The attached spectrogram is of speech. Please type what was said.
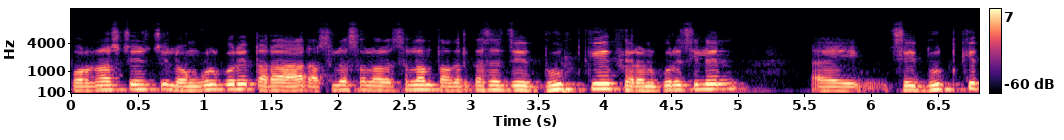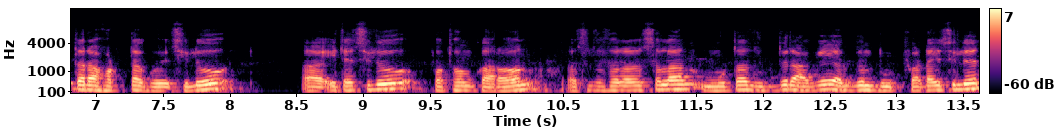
পররাষ্ট্র নীতি লঙ্ঘন করে তারা রাসুল্লাহ সাল্লাহ সাল্লাম তাদের কাছে যে দুধকে প্রেরণ করেছিলেন সেই দুধকে তারা হত্যা করেছিল। এটা ছিল প্রথম কারণ। রাসুল্লাহ সাল্লাহ সাল্লাম মুতা যুদ্ধের আগে একজন দুধ ফাটাইছিলেন,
